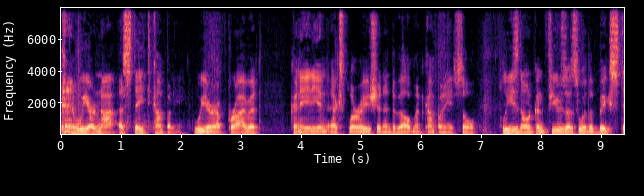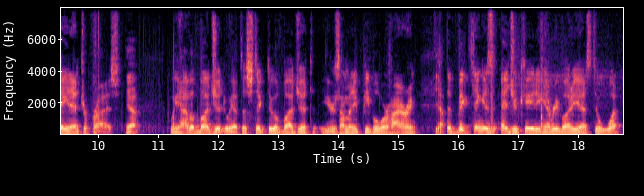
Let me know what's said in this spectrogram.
we are not a state company. We Hmm. are a private Canadian exploration and development company. So please don't confuse us with a big state enterprise. Yeah. We have a budget. We have to stick to a budget. Here's how many people we're hiring. Yeah. The big thing is educating everybody as to what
